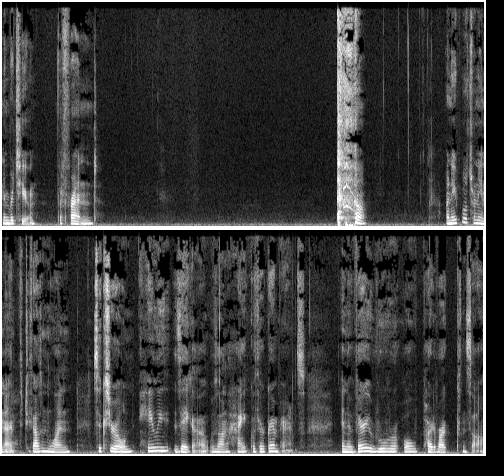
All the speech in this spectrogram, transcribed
Number two, the friend. On April 29th, 2001, six year old Haley Zega was on a hike with her grandparents in a very rural part of Arkansas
